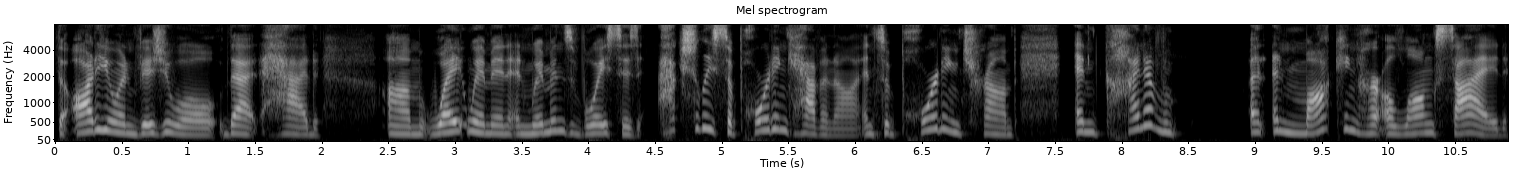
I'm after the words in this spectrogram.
the audio and visual that had um, white women and women's voices actually supporting Kavanaugh and supporting Trump and kind of and, and mocking her alongside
